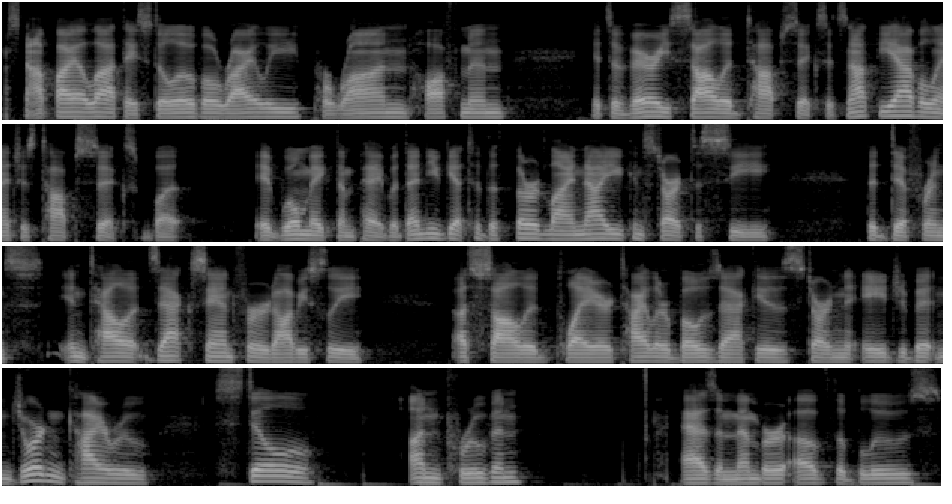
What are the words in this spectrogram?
it's not by a lot. They still have O'Reilly, Perron, Hoffman. It's a very solid top six. It's not the Avalanche's top six, but it will make them pay. But then you get to the third line. Now you can start to see the difference in talent. Zach Sanford, obviously, a solid player. Tyler Bozak is starting to age a bit, and Jordan Kyrou still unproven as a member of the Blues.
